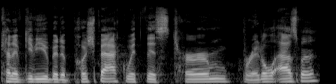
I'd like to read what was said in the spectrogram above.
kind of give you a bit of pushback with this term brittle asthma?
